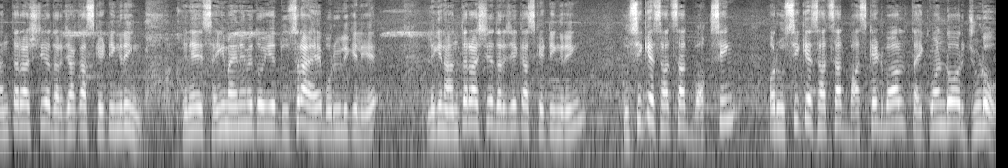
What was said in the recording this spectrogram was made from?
अंतर्राष्ट्रीय दर्जा का स्केटिंग रिंग, इन्हें सही मायने में तो ये दूसरा है बोरीवली के लिए, लेकिन अंतर्राष्ट्रीय दर्जे का स्केटिंग रिंग, उसी के साथ साथ बॉक्सिंग और उसी के साथ साथ बास्केटबॉल, ताइक्वांडो और जूडो,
